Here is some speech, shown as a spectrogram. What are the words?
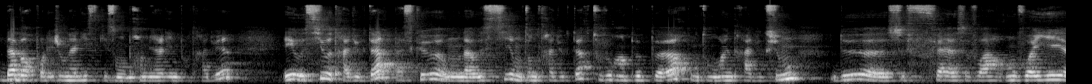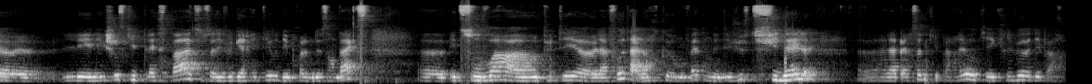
d'abord pour les journalistes qui sont en première ligne pour traduire, et aussi aux traducteurs, parce qu'on a aussi, en tant que traducteur, toujours un peu peur, quand on rend une traduction, de euh, se, faire, voir renvoyer euh, les, choses qui ne plaisent pas, que ce soit des vulgarités ou des problèmes de syntaxe, et de s'en voir imputer la faute, alors qu'en fait, on était juste fidèle à la personne qui parlait ou qui écrivait au départ.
